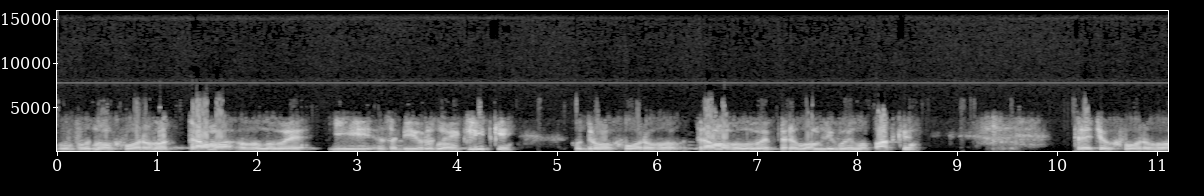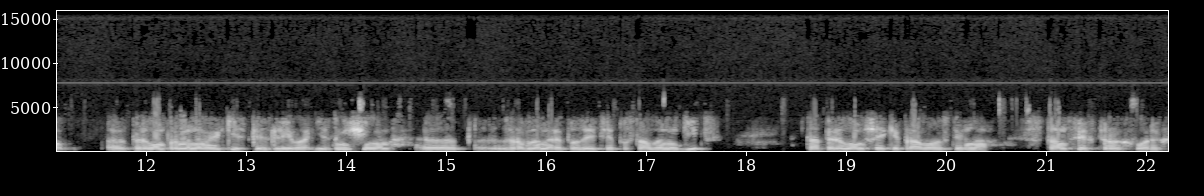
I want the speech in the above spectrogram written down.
В одного хворого травма голови і забій грудної клітки, у другого хворого травма голови, перелом лівої лопатки, третього хворого е, перелом променевої кістки зліва із зміщенням, е, зроблена репозиція, поставлений гіпс та перелом шийки правого стегна. Стан цих трьох хворих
